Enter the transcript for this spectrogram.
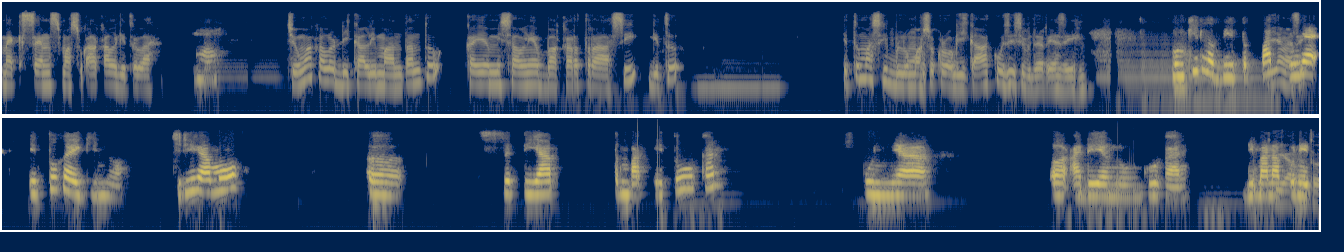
make sense masuk akal gitulah. Hmm. Cuma kalau di Kalimantan tuh kayak misalnya bakar terasi gitu, itu masih belum masuk logika aku sih sebenarnya sih. Mungkin lebih tepatnya iya itu kayak gini loh. Jadi kamu uh, setiap tempat itu kan punya uh, ada yang nunggu kan di mana pun iya, itu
